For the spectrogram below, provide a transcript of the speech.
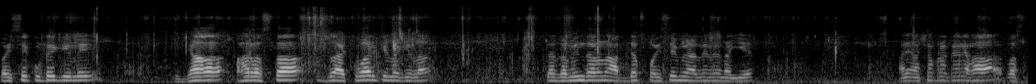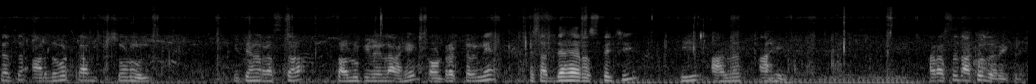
पैसे कुठे गेले? ह्या हा रस्ता जो ॲक्वायर केला गेला त्या जमीनदारांना अद्याप पैसे मिळालेले नाही आहेत आणि अशा प्रकारे हा रस्त्याचं अर्धवट काम सोडून इथे हा रस्ता चालू केलेला आहे. कॉन्ट्रॅक्टरने. सध्या ह्या रस्त्याची ही हालत आहे. हा रस्ता दाखव जरा इकडे.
